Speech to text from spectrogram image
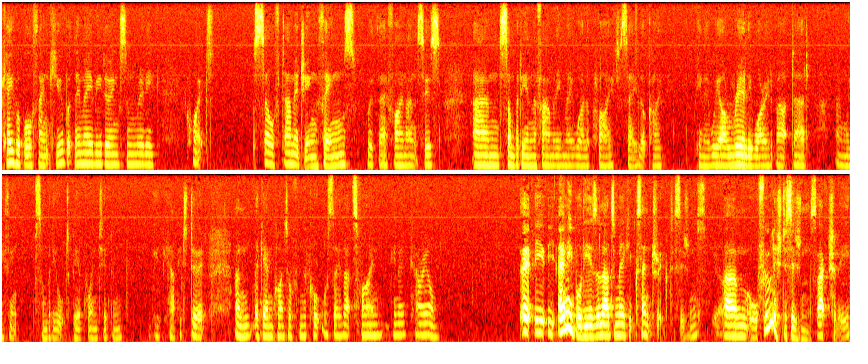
capable, thank you, but they may be doing some really quite self damaging things with their finances, and somebody in the family may well apply to say, Look, I, you know, we are really worried about dad, and we think somebody ought to be appointed, and we'd be happy to do it. And again, quite often the court will say, That's fine, you know, carry on. Uh, anybody is allowed to make eccentric decisions yeah. um, or foolish decisions, actually,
